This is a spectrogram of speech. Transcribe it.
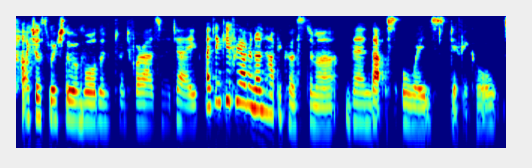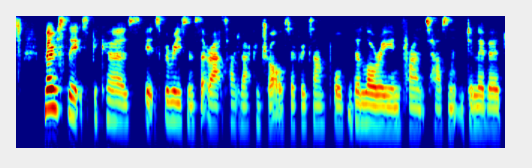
I just wish there were more than 24 hours in a day. I think if we have an unhappy customer, then that's always difficult. Mostly it's because it's for reasons that are outside of our control. So, for example, the lorry in France hasn't delivered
